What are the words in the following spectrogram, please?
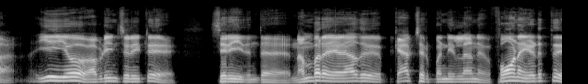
ஐயோ அப்படின்னு சொல்லிட்டு சரி இது இந்த நம்பரை ஏதாவது கேப்சர் பண்ணிடலான்னு போனை எடுத்து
